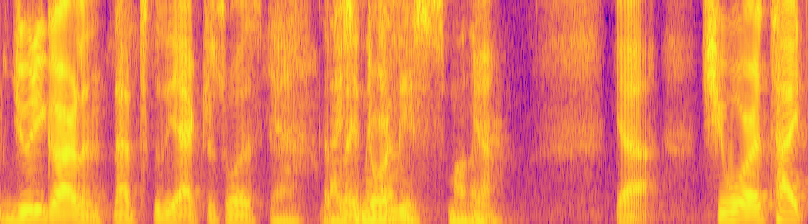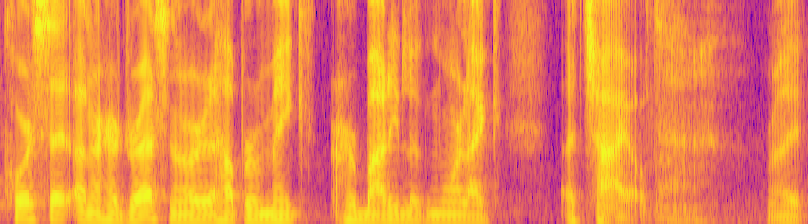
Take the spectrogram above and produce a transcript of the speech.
Judy Garland. That's who the actress was. Yeah. that Liza played Dorothy. Minnelli's mother. Yeah. Yeah. She wore a tight corset under her dress in order to help her make her body look more like a child. Right.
